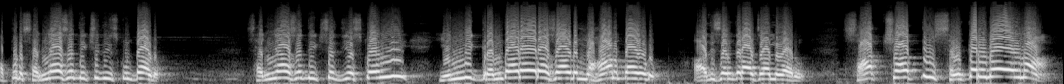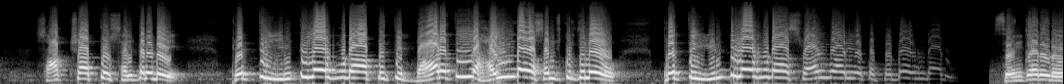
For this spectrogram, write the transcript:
అప్పుడు సన్యాస దీక్ష తీసుకుంటాడు. సన్యాస దీక్ష చేసుకొని ఎన్ని గ్రంథాలో రాశాడు మహానుభావుడు ఆదిశంకరాచార్య వారు సాక్షాత్తు శంకరుడే అయినా సాక్షాత్తు శంకరుడే. ప్రతి ఇంటిలో కూడా ప్రతి భారతీయ హైందవ సంస్కృతిలో ప్రతి ఇంటిలో కూడా స్వామివారి యొక్క ఫోటో ఉండాలి. శంకరుడు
